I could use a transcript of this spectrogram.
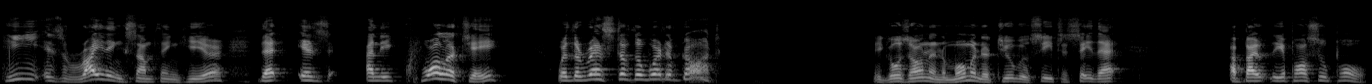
he is writing something here that is an equality with the rest of the Word of God. He goes on in a moment or two, we'll see, to say that about the Apostle Paul.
